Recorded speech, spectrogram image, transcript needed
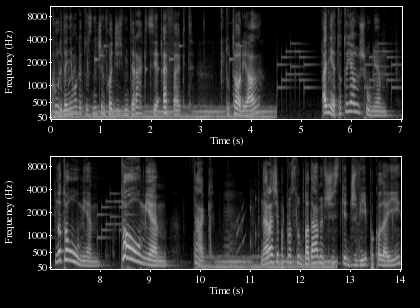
kurde, nie mogę tu z niczym wchodzić w interakcję. Efekt. Tutorial. A nie, to to ja już umiem. No to umiem. To umiem. Tak. Na razie po prostu badamy wszystkie drzwi po kolei.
